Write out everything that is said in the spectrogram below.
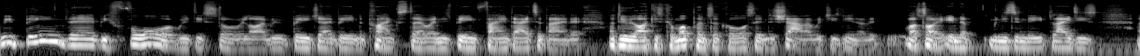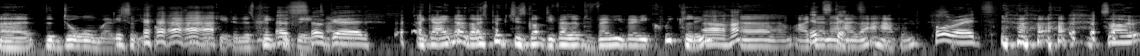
we've been there before with this storyline, with BJ being the prankster when he's being found out about it. I do like his comeuppance, of course, in the shower, which is, you know, well, sorry, in the when he's in the ladies' uh, the dorm where he's suddenly naked and there's pictures That's being so taken. good. Again, no, those pictures got developed very, very quickly. Uh-huh. Um, I don't know how that happened. Polaroids. so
